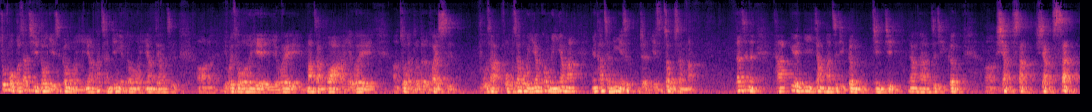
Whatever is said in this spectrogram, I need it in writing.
诸佛菩萨其实都也是跟我一样，他曾经也跟我一样这样子。啊，也会做恶业，也会骂脏话，也会啊做很多的坏事。菩萨、佛菩萨不一样，跟我们一样吗？因为他曾经也是人，也是众生嘛。但是呢，他愿意让他自己更精进，让他自己更啊向上向善。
